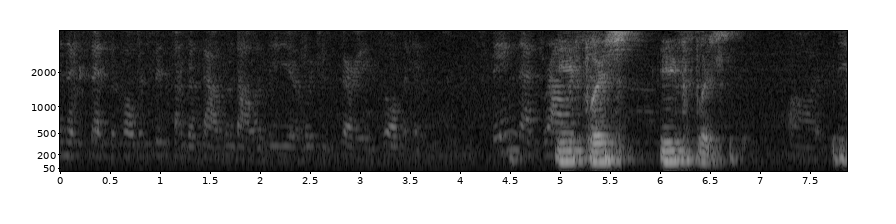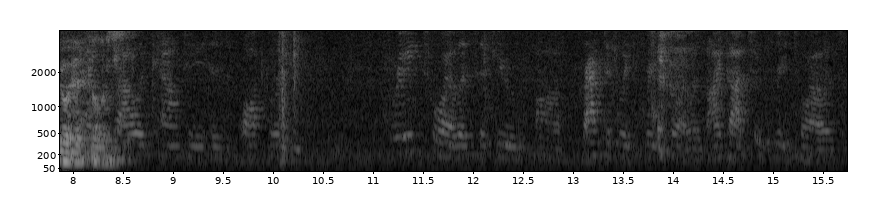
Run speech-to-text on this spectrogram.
in excess of over six hundred thousand dollars a year, which is very exorbitant. Being that Broward. Eve, please. Eve, please. uh, Go ahead, Phyllis. Broward County is offering free toilets if you, uh, practically free toilets. I got two free toilets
